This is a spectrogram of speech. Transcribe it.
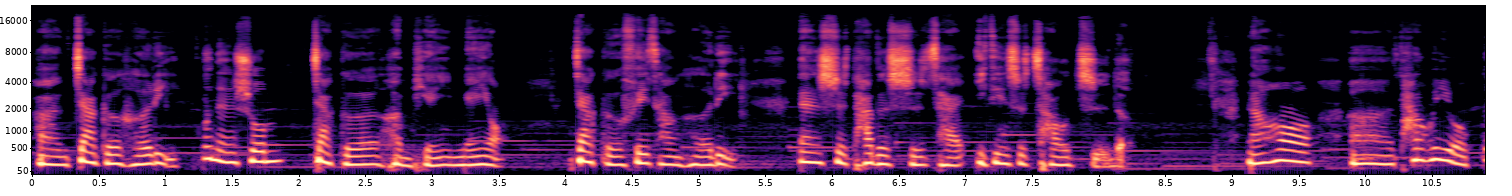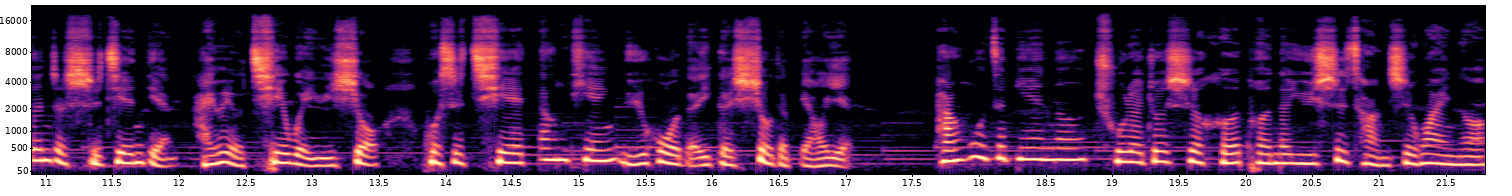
啊，价格合理，不能说价格很便宜，没有，价格非常合理。但是它的食材一定是超值的，然后呃，它会有跟着时间点，还会有切尾鱼秀，或是切当天鱼货的一个秀的表演。唐户这边呢，除了就是河豚的鱼市场之外呢，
